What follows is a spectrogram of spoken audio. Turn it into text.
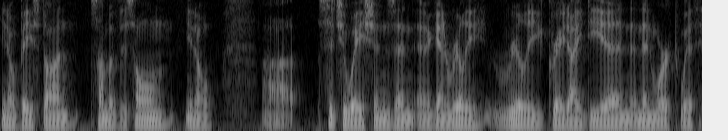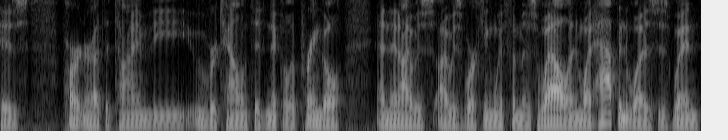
you know, based on some of his own, you know, uh, situations, and and again, a really really great idea, and, and then worked with his partner at the time, the uber talented Nicola Pringle, and then I was I was working with them as well. And what happened was is when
